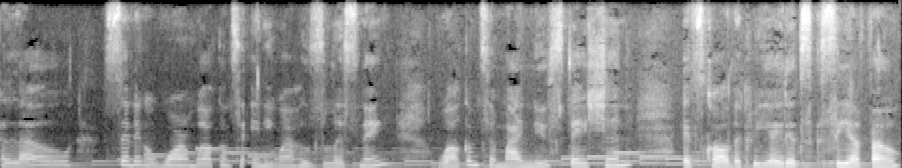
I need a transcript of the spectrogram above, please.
Hello, sending a warm welcome to anyone who's listening. Welcome to my new station. It's called The Creatives CFO.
